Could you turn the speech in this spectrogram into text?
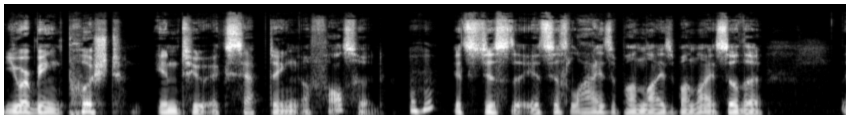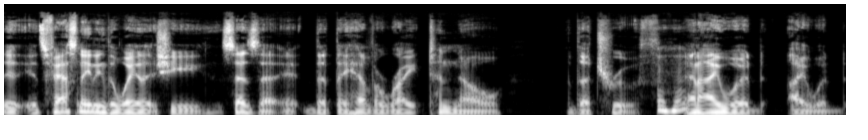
you are being pushed into accepting a falsehood. Mm-hmm. It's just it's just lies upon lies upon lies. So the it, it's fascinating the way that she says that it, that they have a right to know the truth. Mm-hmm. And I would I would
